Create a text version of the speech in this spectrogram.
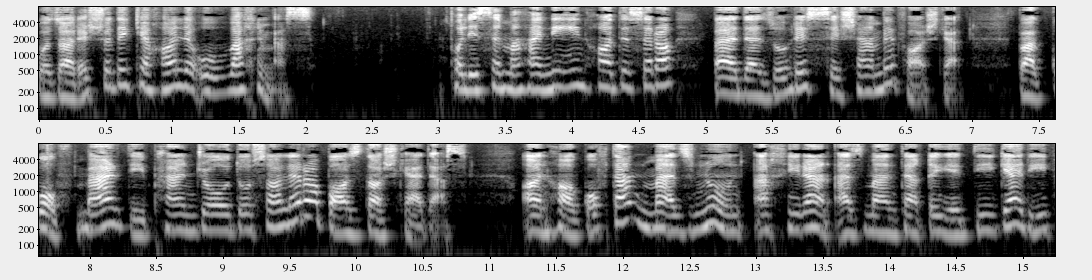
گزارش شده که حال او وخیم است. پلیس محلی این حادثه را بعد از ظهر سهشنبه فاش کرد و گفت مردی دو ساله را بازداشت کرده است. آنها گفتند مزنون اخیرا از منطقه دیگری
